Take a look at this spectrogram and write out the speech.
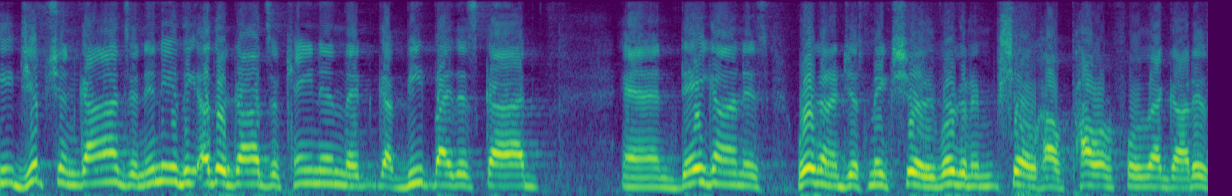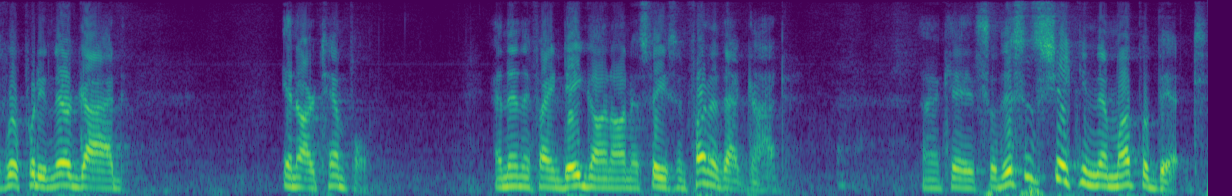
Egyptian gods and any of the other gods of Canaan that got beat by this god. And Dagon is, we're going to just make sure, we're going to show how powerful that God is. We're putting their God in our temple. And then they find Dagon on his face in front of that God. Okay, so this is shaking them up a bit.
